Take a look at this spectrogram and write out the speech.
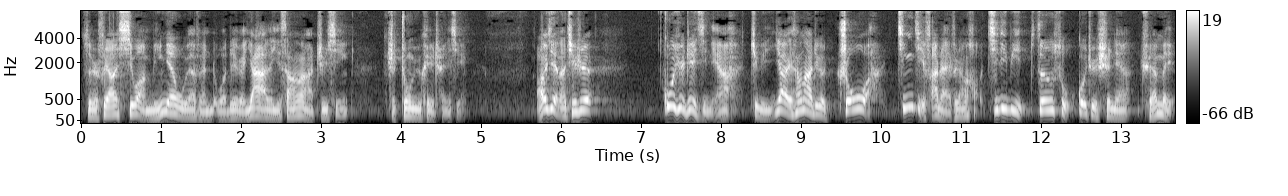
所以非常希望明年五月份我这个亚利桑那之行是终于可以成行。而且呢，其实过去这几年啊，这个亚利桑那这个州啊，经济发展也非常好，GDP 增速过去十年全美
